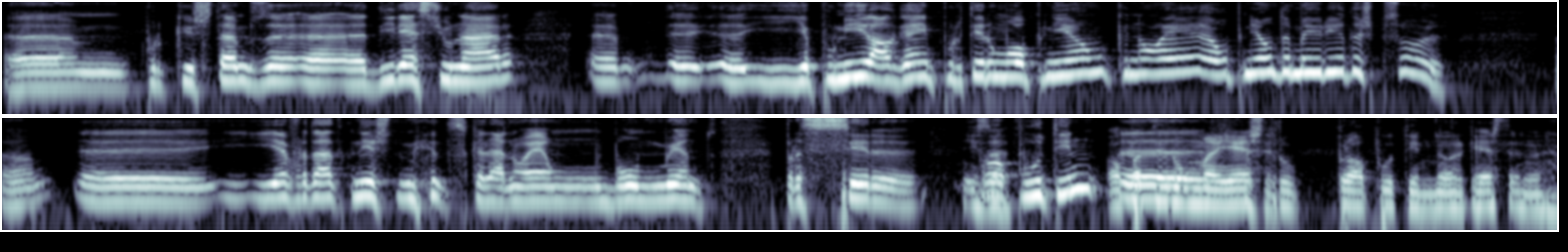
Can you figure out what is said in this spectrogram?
uh, porque estamos a, a direcionar. Uh, e a punir alguém por ter uma opinião que não é a opinião da maioria das pessoas. Uh, e é verdade que neste momento, se calhar, não é um bom momento para ser uh, pró-Putin. Ou para ter um maestro pró-Putin na orquestra, não é?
